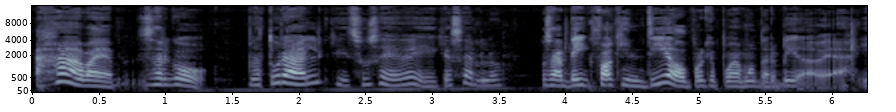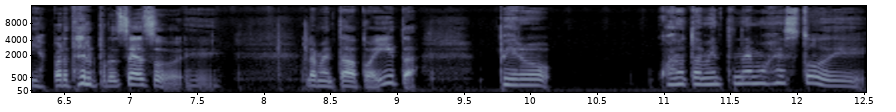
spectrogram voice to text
ajá, vaya, es algo natural que sucede y hay que hacerlo. O sea, big fucking deal porque podemos dar vida, vea. Y es parte del proceso, eh, lamentada toallita. Pero cuando también tenemos esto de,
